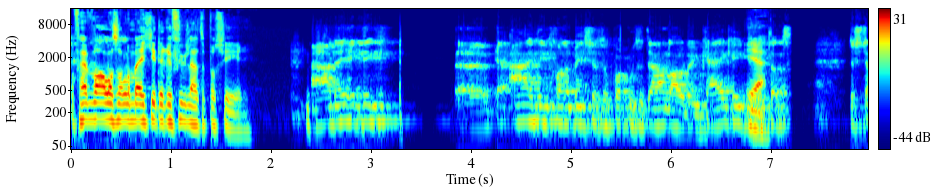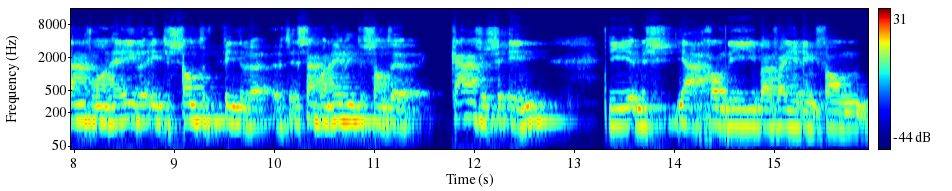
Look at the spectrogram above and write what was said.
Of hebben we alles al een beetje de revue laten passeren? Nou, nee, ik denk. ja, A, ik denk gewoon dat mensen het rapport moeten downloaden en kijken. Ik Ja. denk dat. Er staan gewoon hele interessante, vinden we. Er staan gewoon hele interessante casussen in. Die, ja, gewoon die waarvan je denkt van.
